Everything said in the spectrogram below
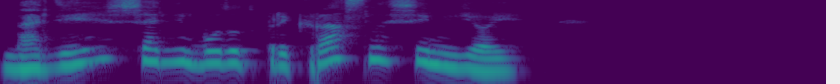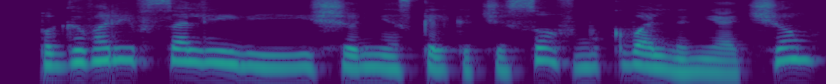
Надеюсь, они будут прекрасной семьей. Поговорив с Оливией еще несколько часов буквально ни о чем,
